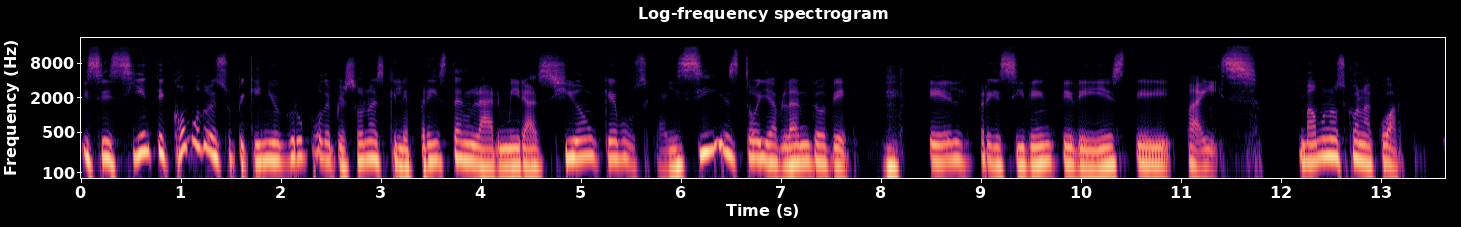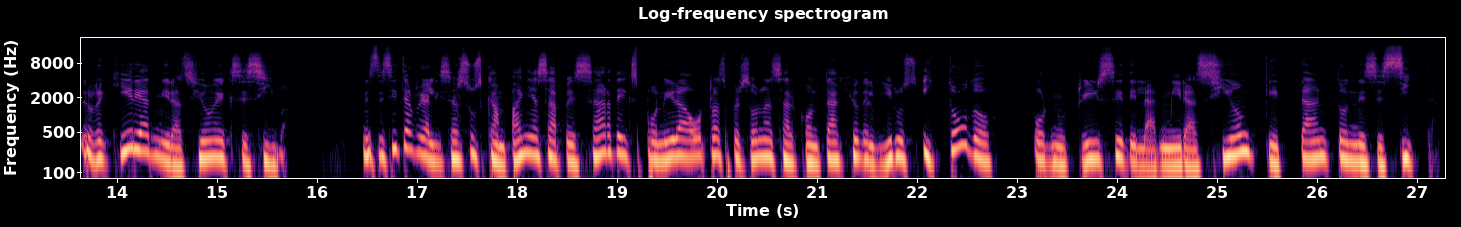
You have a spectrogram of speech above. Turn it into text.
Y se siente cómodo en su pequeño grupo de personas que le prestan la admiración que busca. Y sí estoy hablando de el presidente de este país. Vámonos con la cuarta requiere admiración excesiva. Necesita realizar sus campañas a pesar de exponer a otras personas al contagio del virus y todo por nutrirse de la admiración que tanto necesita.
